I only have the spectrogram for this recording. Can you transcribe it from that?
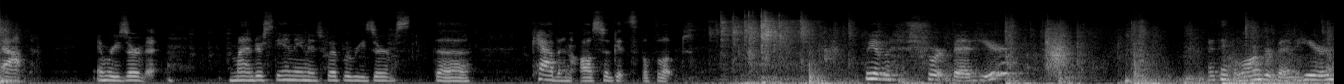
app and reserve it. My understanding is whoever reserves the cabin also gets the float. We have a short bed here. I think a longer bed here.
